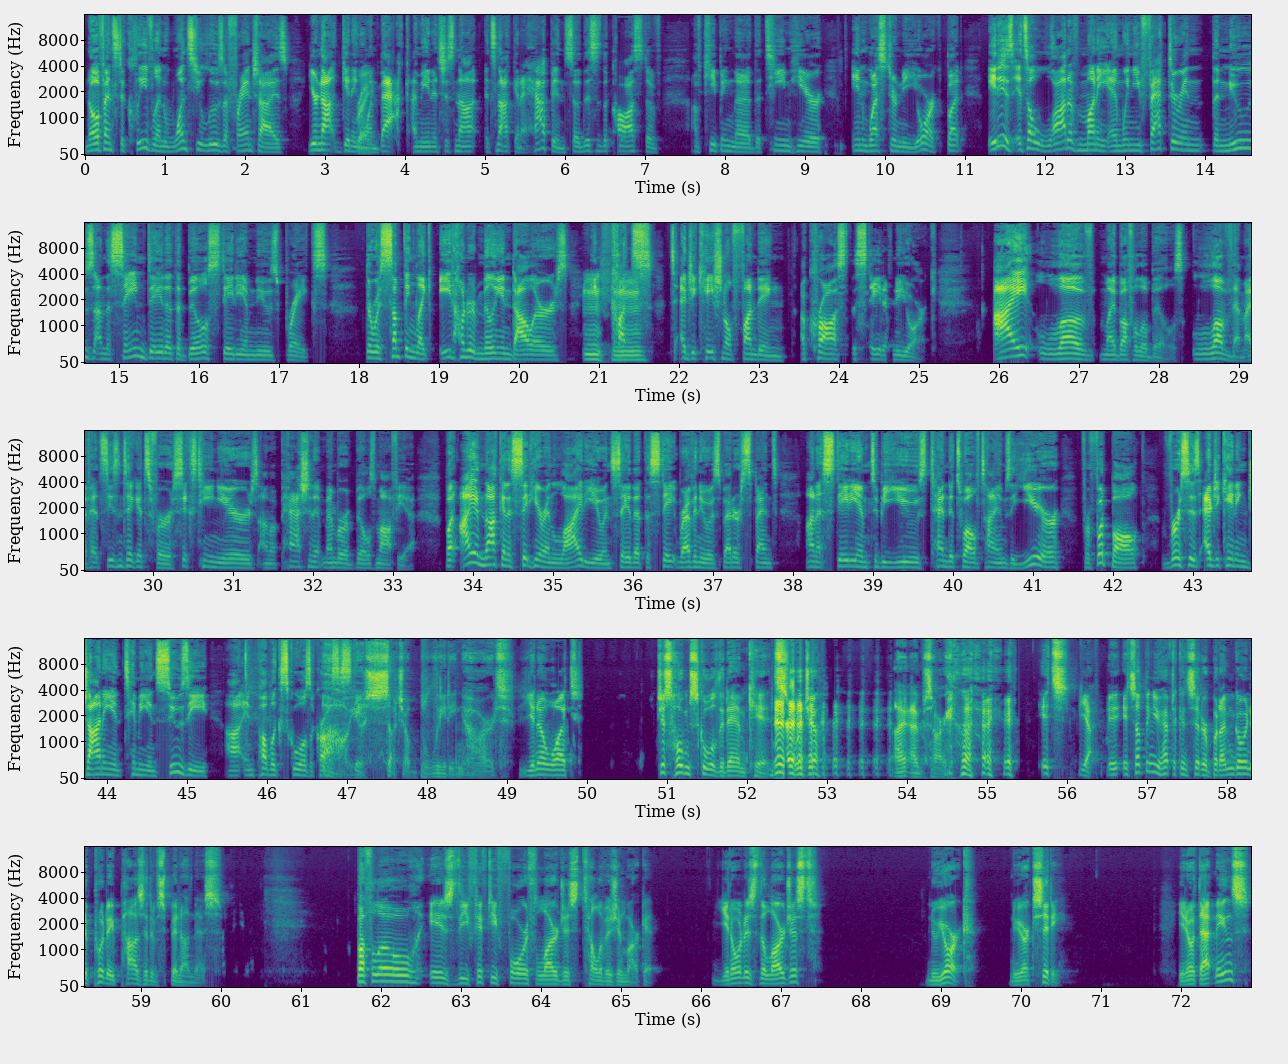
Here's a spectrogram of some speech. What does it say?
no offense to Cleveland, once you lose a franchise, you're not getting right. one back. I mean, it's just not it's not going to happen. So this is the cost of of keeping the the team here in Western New York, but it is it's a lot of money and when you factor in the news on the same day that the Bill Stadium news breaks, there was something like 800 million dollars in mm-hmm. cuts to educational funding across the state of New York. I love my Buffalo Bills. Love them. I've had season tickets for 16 years. I'm a passionate member of Bills Mafia. But I am not going to sit here and lie to you and say that the state revenue is better spent on a stadium to be used 10 to 12 times a year for football versus educating Johnny and Timmy and Susie uh, in public schools across oh, the state. You're such a bleeding heart. You know what? Just homeschool the damn kids, would you? I, I'm sorry. it's yeah, it's something you have to consider, but I'm going to put a positive spin on this. Buffalo is the 54th largest television market. You know what is the largest? New York, New York City. You know what that means?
